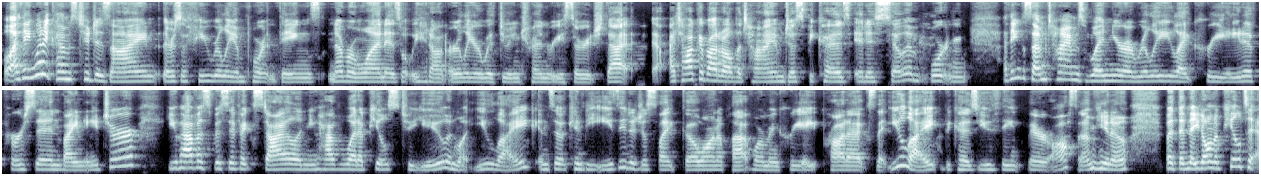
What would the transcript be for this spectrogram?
Well, I think when it comes to design, there's a few really important things. Number one is what we hit on earlier with doing trend research. That I talk about it all the time just because it is so important. I think sometimes when you're a really like creative person by nature, you have a specific style and you have what appeals to you and what you like. And so it can be easy to just like go on a platform and create products that you like because you think they're awesome, you know, but then they don't appeal to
